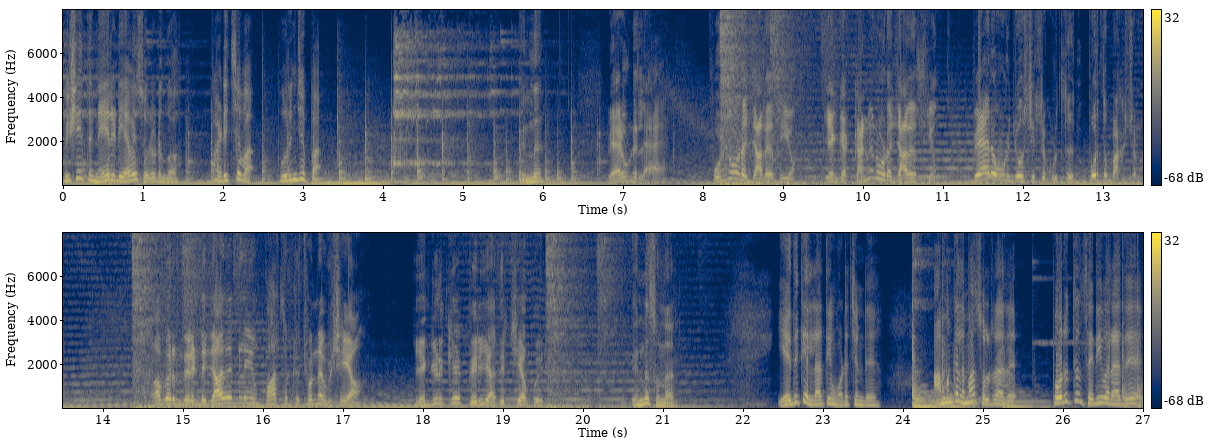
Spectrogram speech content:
விஷயத்தை நேரடியாவே சொல்லிடுங்க. படிச்சவா புரிஞ்சுப்பா. என்ன? வேற ஒன்றும் இல்லை. பொண்ணோட ஜாதகத்தையும் எங்க கண்ணனோட ஜாதகத்தையும் வேற ஒரு ஜோசியத்தை கொடுத்து பொருத்தம் பார்க்க சொன்னோம். அவர் இந்த ரெண்டு ஜாதகங்களையும் பார்த்துட்டு சொன்ன விஷயம் எங்களுக்கே பெரிய அதிர்ச்சியா போயிடுச்சு. என்ன சொன்னார்? எதுக்கு எல்லாத்தையும் உடைச்சுண்டு? அமங்கலமா சொல்றாரு. பொருத்தம் சரி வராது.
